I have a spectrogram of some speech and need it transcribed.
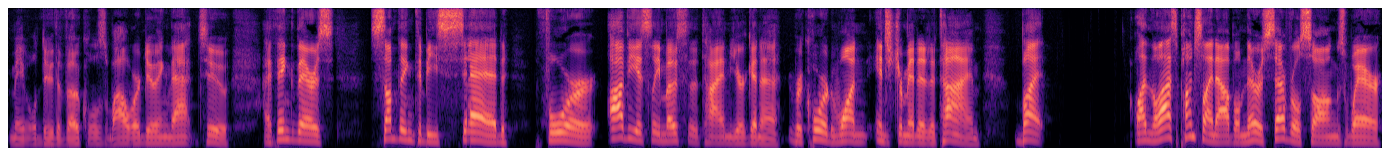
maybe we'll do the vocals while we're doing that too. I think there's something to be said for obviously most of the time you're going to record one instrument at a time, but on the last Punchline album, there were several songs where,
